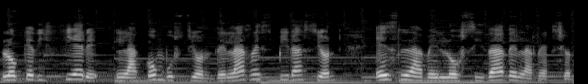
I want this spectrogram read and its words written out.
Lo que difiere la combustión de la respiración es la velocidad de la reacción.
